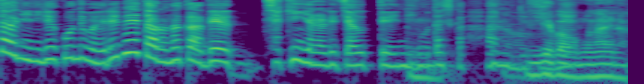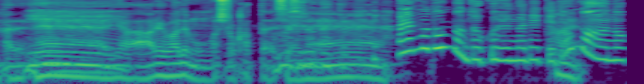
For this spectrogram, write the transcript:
ターに逃げ込んでもエレベーターの中で借金やられちゃうっていうエンディングも確かあるんですよ、ね、逃げ場もない中でね、いやあれはでも面白かったですよね。あれもどんどん続編が出て、どんどんあの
